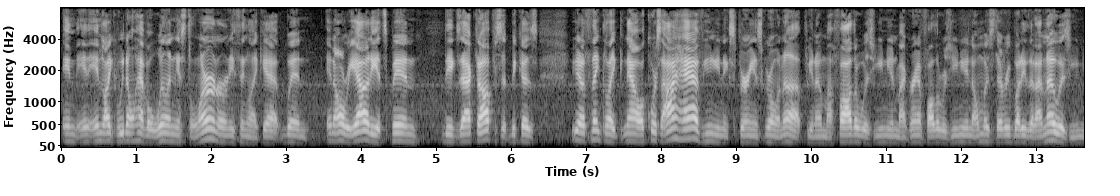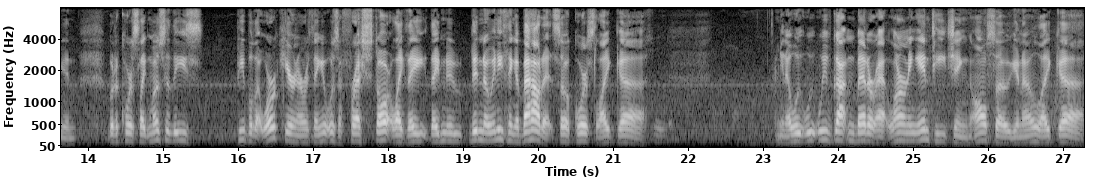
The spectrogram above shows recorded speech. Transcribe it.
and, and, and like we don't have a willingness to learn or anything like that. When in all reality, it's been the exact opposite because you know think like now of course i have union experience growing up. You know my father was union my grandfather was union almost everybody that i know is union. But of course like most of these people that work here and everything it was a fresh start. Like they they knew didn't know anything about it. So of course like uh you know we, we, we've gotten better at learning and teaching also you know like uh,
